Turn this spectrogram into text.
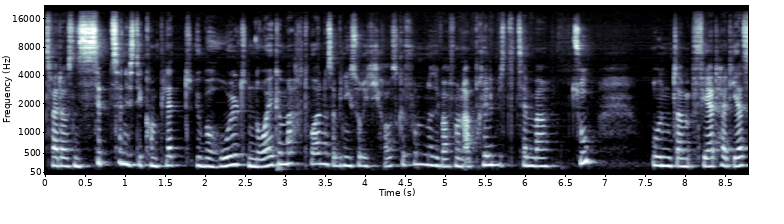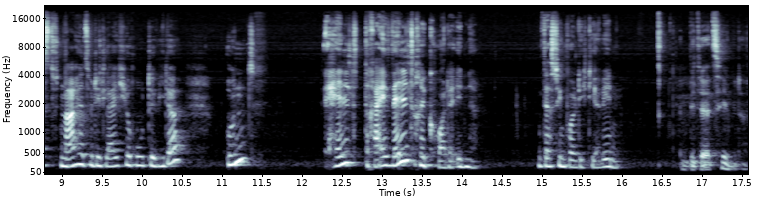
2017 ist die komplett überholt neu gemacht worden. Das habe ich nicht so richtig rausgefunden. Also sie war von April bis Dezember zu und ähm, fährt halt jetzt nahezu die gleiche Route wieder und hält drei Weltrekorde inne. Und deswegen wollte ich die erwähnen. Bitte erzähl mir davon.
